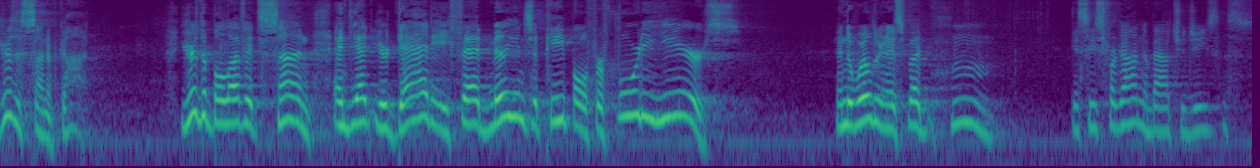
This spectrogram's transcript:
You're the Son of God. You're the beloved Son. And yet your daddy fed millions of people for 40 years in the wilderness. But, hmm, guess he's forgotten about you, Jesus.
